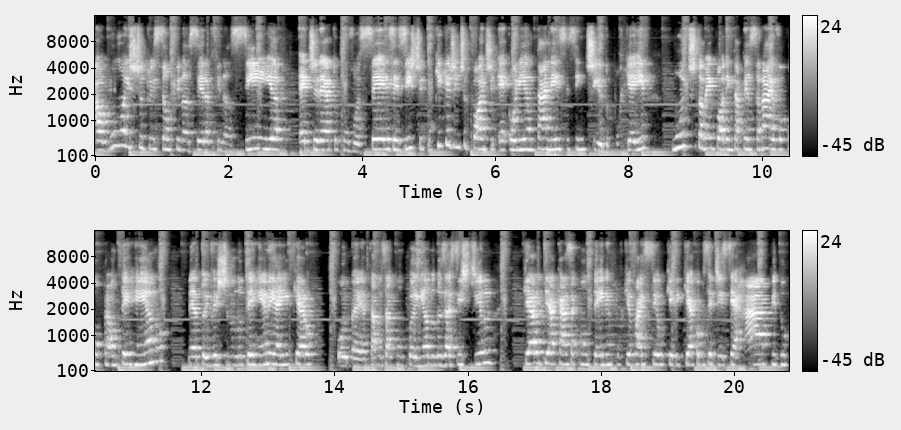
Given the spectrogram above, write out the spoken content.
alguma instituição financeira financia, é direto com vocês? Existe o que, que a gente pode é, orientar nesse sentido? Porque aí muitos também podem estar pensando, ah, eu vou comprar um terreno, né? Estou investindo no terreno e aí quero estar é, tá nos acompanhando, nos assistindo. Quero ter a casa container porque vai ser o que ele quer, como você disse, é rápido,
